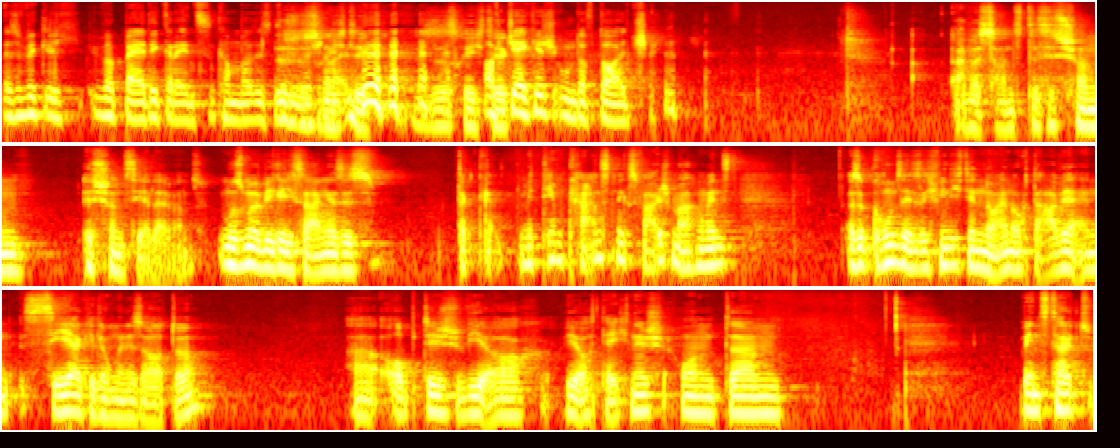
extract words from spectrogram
also wirklich über beide Grenzen kann man das Das ist richtig. Das ist auf richtig. Tschechisch und auf Deutsch. Aber sonst, das ist schon, ist schon sehr leibend. Muss man wirklich sagen, es ist, da, mit dem kannst du nichts falsch machen. Wenn's, also grundsätzlich finde ich den neuen Octavia ein sehr gelungenes Auto. Äh, optisch wie auch, wie auch technisch. Und ähm, wenn du halt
